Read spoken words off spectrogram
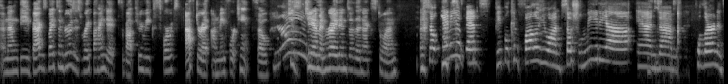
and then the bags, bites, and bruises right behind it. It's about three weeks, four weeks after it on May 14th. So nice. just jamming right into the next one. So any events, people can follow you on social media and mm-hmm. um, to learn and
